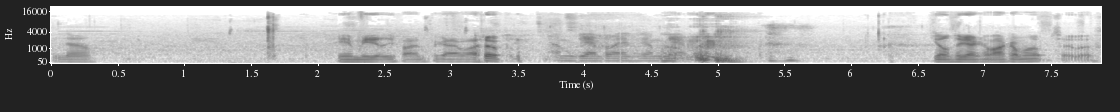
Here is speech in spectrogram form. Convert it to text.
No. He immediately finds the guy wide open. I'm gambling. I'm gambling. You don't think I can lock him up? Say this.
